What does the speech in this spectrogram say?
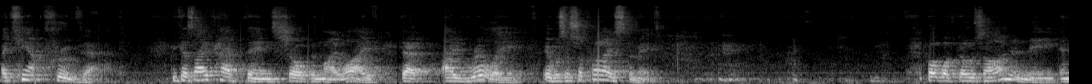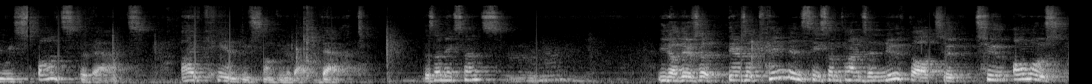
I can't prove that. Because I've had things show up in my life that I really, it was a surprise to me. But what goes on in me in response to that, I can do something about that. Does that make sense? Mm-hmm. You know, there's a, there's a tendency sometimes in New Thought to, to almost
